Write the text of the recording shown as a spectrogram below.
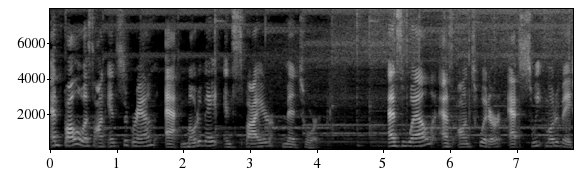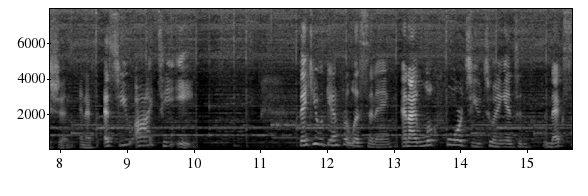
and follow us on Instagram at Motivate Inspire Mentor, as well as on Twitter at Suite Motivation, and that's S U I T E. Thank you again for listening, and I look forward to you tuning into the next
